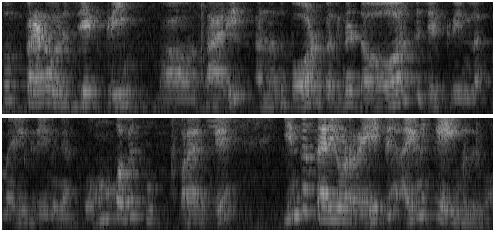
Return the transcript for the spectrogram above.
சூப்பரான ஒரு ஜெட் க்ரீன் சாரீஸ் அண்ட் வந்து பார்டர் பார்த்தீங்கன்னா டார்க் ஜெட் க்ரீனில் மயில் க்ரீனுங்க ரொம்பவே சூப்பராக இருக்குது இந்த சாரியோட ரேட்டு ஐநூற்றி ஐம்பது ரூபா.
